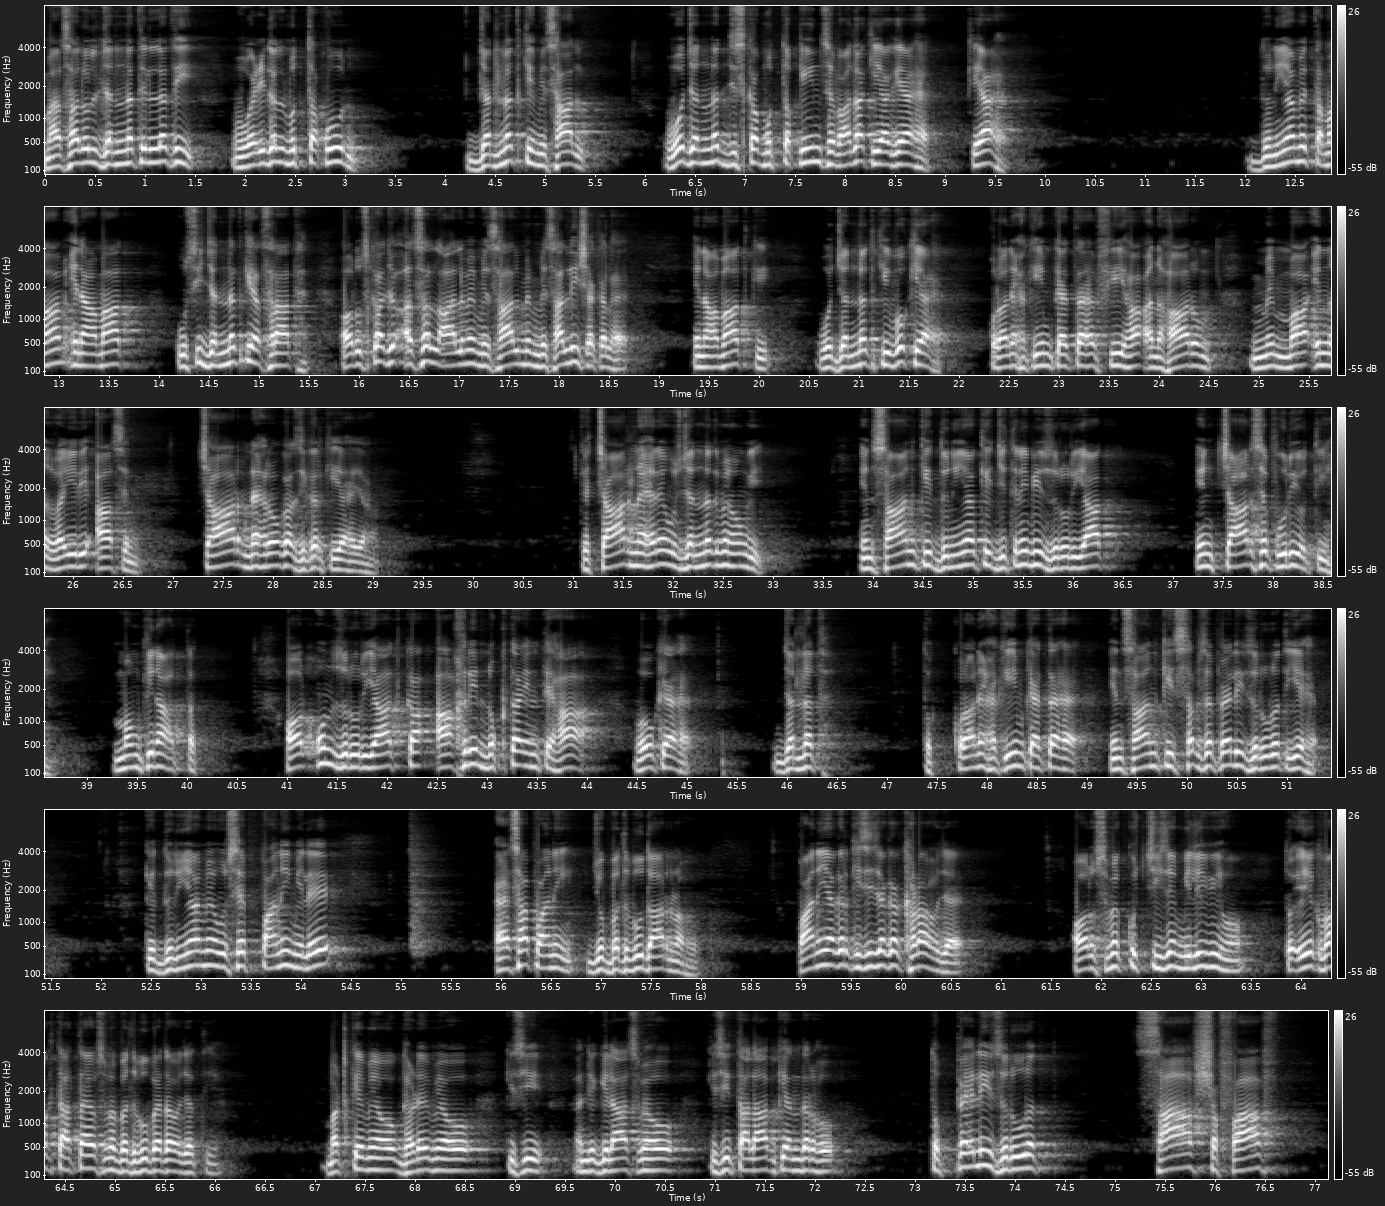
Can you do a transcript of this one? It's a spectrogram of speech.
مثال الجنت التی وعید المتقون۔ جنت کی مثال، وہ جنت جس کا متقین سے وعدہ کیا گیا ہے، کیا ہے؟ دنیا میں تمام انعامات اسی جنت کے اثرات ہیں اور اس کا جو اصل عالم مثال میں مثالی شکل ہے انعامات کی، وہ جنت کی وہ کیا ہے؟ قرآن حکیم کہتا ہے فی ہا انہارم میں ما ان غیر آسن۔ چار نہروں کا ذکر کیا ہے یہاں۔ کہ چار نہریں اس جنت میں ہوں گی۔ انسان کی دنیا کی جتنی بھی ضروریات ان چار سے پوری ہوتی ہیں، ممکنہ حد تک۔ اور ان ضروریات کا آخری نقطہ انتہا وہ کیا ہے؟ جنت۔ تو قرآن حکیم کہتا ہے، انسان کی سب سے پہلی ضرورت یہ ہے کہ دنیا میں اسے پانی ملے، ایسا پانی جو بدبودار نہ ہو۔ پانی اگر کسی جگہ کھڑا ہو جائے اور اس میں کچھ چیزیں ملی ہوئی ہوں تو ایک وقت آتا ہے اس میں بدبو پیدا ہو جاتی ہے۔ مٹکے میں ہو، گھڑے میں ہو، کسی ہاں جی، گلاس میں ہو، کسی تالاب کے اندر ہو۔ تو پہلی ضرورت صاف شفاف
